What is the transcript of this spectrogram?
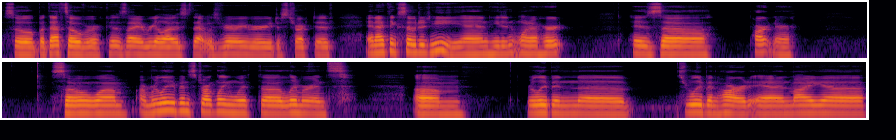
So, but that's over because I realized that was very, very destructive, and I think so did he. And he didn't want to hurt his uh, partner. So um, I'm really been struggling with uh, limerence. Um, really been uh, it's really been hard. And my uh,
